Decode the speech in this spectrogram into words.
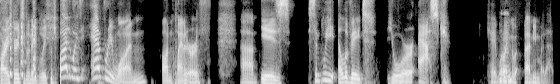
are experiencing limited beliefs, which by the way is everyone on planet Earth, um, is simply elevate your ask. Okay, what mm-hmm. do I mean by that?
